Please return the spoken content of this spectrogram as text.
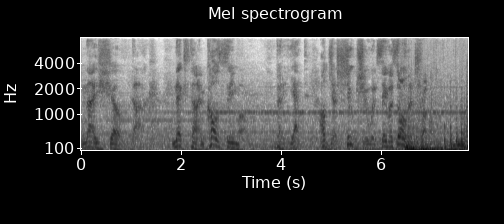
Nice show, Doc. Next time, call Zemo. Better yet, I'll just shoot you and save us all the trouble.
